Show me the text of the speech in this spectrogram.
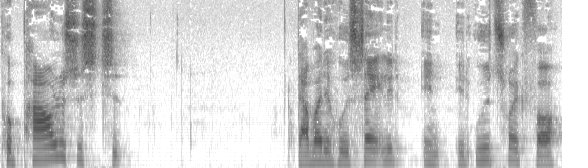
på Paulus' tid, der var det hovedsageligt en, et udtryk for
